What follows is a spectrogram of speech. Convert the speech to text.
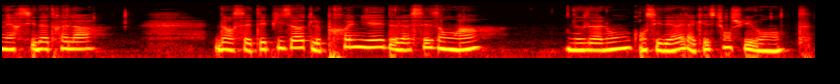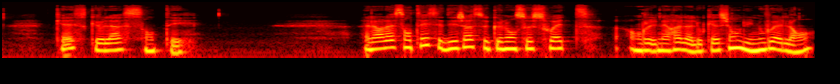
merci d'être là. Dans cet épisode, le premier de la saison 1, nous allons considérer la question suivante. Qu'est-ce que la santé? Alors la santé, c'est déjà ce que l'on se souhaite en général à l'occasion du nouvel an,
